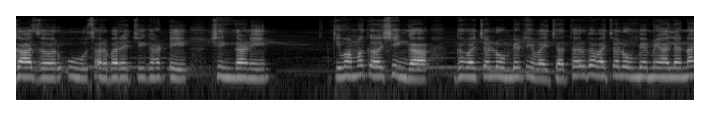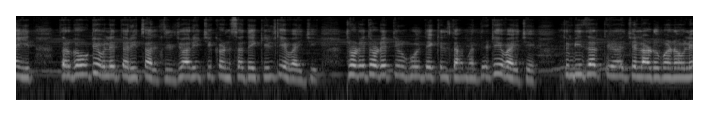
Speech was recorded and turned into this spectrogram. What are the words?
गाजर ऊस हरभऱ्याची घाटे शेंगदाणे किंवा मग शेंगा गव्हाच्या लोंब्या ठेवायच्या तर गव्हाच्या लोंब्या मिळाल्या नाहीत तर गहू ठेवले तरी चालतील. ज्वारीची कणसं देखील ठेवायची. थोडे थोडे तिळगुळ देखील त्यामध्ये ठेवायचे. तुम्ही जर तिळाचे लाडू बनवले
